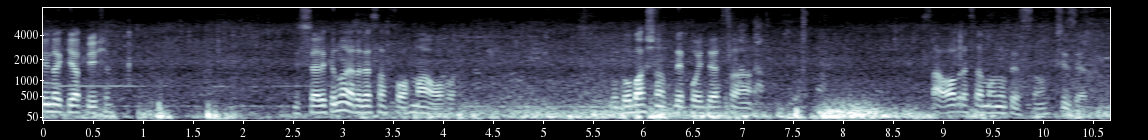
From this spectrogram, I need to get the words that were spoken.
linda aqui a pista. Disseram que não era dessa forma a orla. Mudou bastante depois dessa essa obra, essa manutenção que fizeram.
